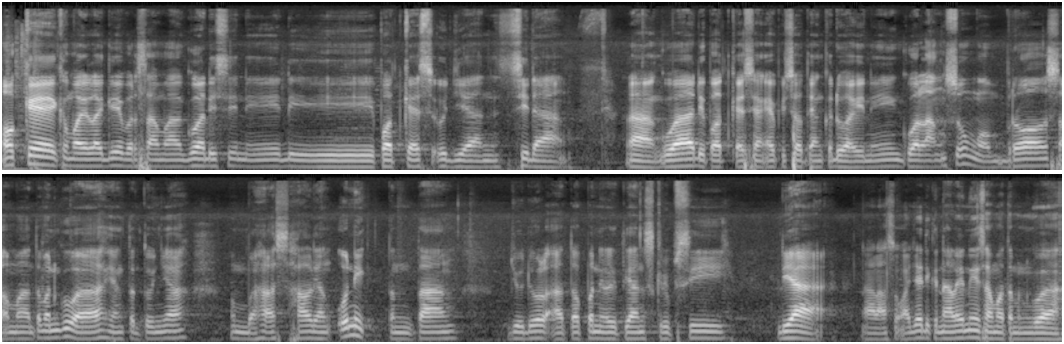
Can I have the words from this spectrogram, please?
Oke, kembali lagi bersama gua di sini di podcast ujian sidang. Nah, gua di podcast yang episode yang kedua ini gua langsung ngobrol sama teman gua yang tentunya membahas hal yang unik tentang judul atau penelitian skripsi dia. Nah, langsung aja dikenalin nih sama temen gua.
